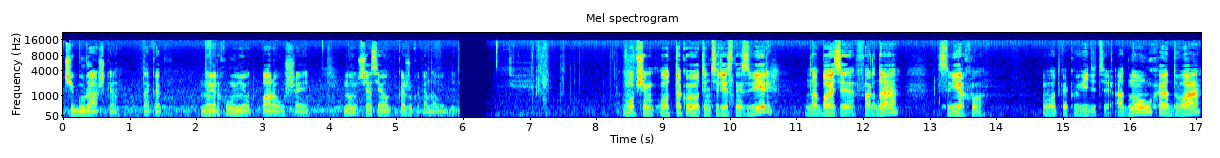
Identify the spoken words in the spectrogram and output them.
Чебурашка, так как наверху у нее пара ушей. Ну, сейчас я вам покажу, как она выглядит. В общем, вот такой вот интересный зверь на базе Форда. Сверху, вот как вы видите, одно ухо, два.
